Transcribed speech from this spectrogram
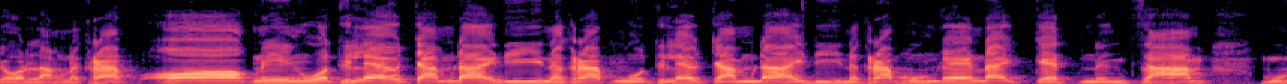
ย้อนหลังนะครับ ออกนี่งวดที่แล้วจำได้ดีนะครับ งวดที่แล้วจำได้ดีนะครับ มุมแดงได้เจ็ดหนึ่งสามมุม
